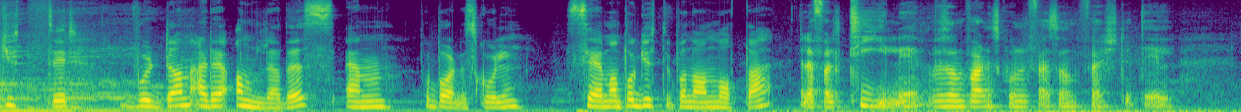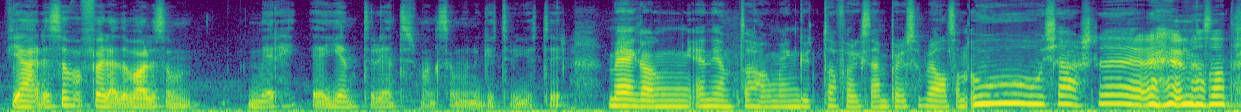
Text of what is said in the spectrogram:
Gutter, hvordan er det annerledes enn på barneskolen? Ser man på gutter på en annen måte? I hvert fall tidlig, på sånn barneskolen fra sånn første til fjerde, så føler jeg det var liksom mer jenter og jenter som hang sammen med gutter og gutter. Med en gang en jente hang med en gutt, da, for eksempel, så ble alle sånn 'Å, kjæreste!' eller noe sånt.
